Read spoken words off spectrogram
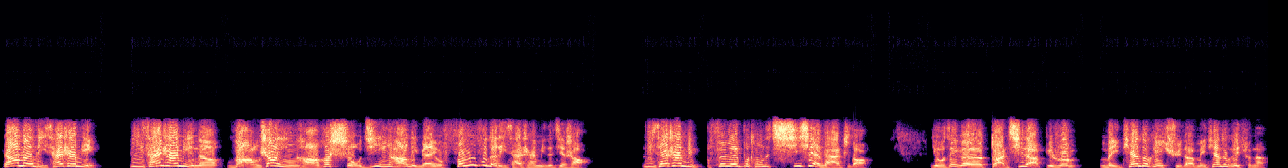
然后呢，理财产品，理财产品呢，网上银行和手机银行里面有丰富的理财产品的介绍。理财产品分为不同的期限，大家知道，有这个短期的，比如说每天都可以取的，每天都可以存的，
